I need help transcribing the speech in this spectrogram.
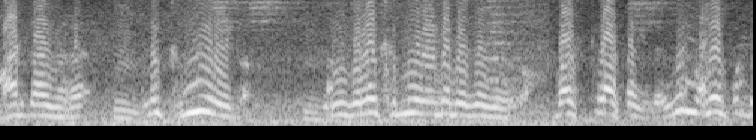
ಮಾಡ್ತಾ ಇದ್ದಾರೆ. ಕಮ್ಮಿ ರೇಟ್. ನಮಗೆಲ್ಲ ಕಮ್ಮಿ ರೇಟೇ ಬೇಕಾಗಿರೋದು. ಫಸ್ಟ್ ಕ್ಲಾಸ್ ಆಗಿದೆ. ಇದು ಮನೆ ಫುಡ್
